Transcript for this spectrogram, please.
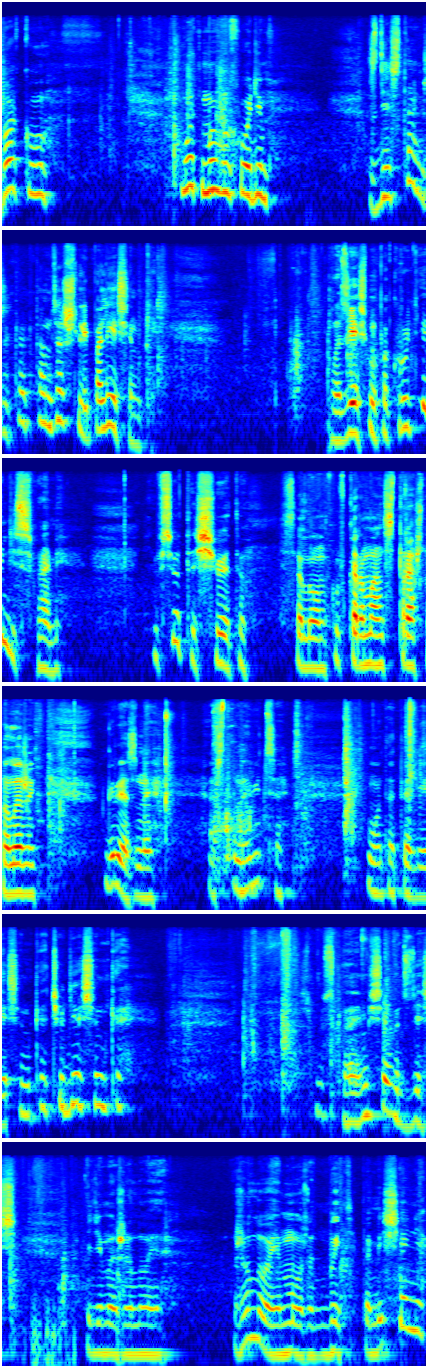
Баку. Вот мы выходим здесь так же, как там зашли по лесенке. Вот здесь мы покрутились с вами. И все тащу эту салонку в карман страшно ложить. Грязная остановиться. Вот эта лесенка, чудесенка. Спускаемся вот здесь, видимо, жилое. Жилое может быть помещение.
